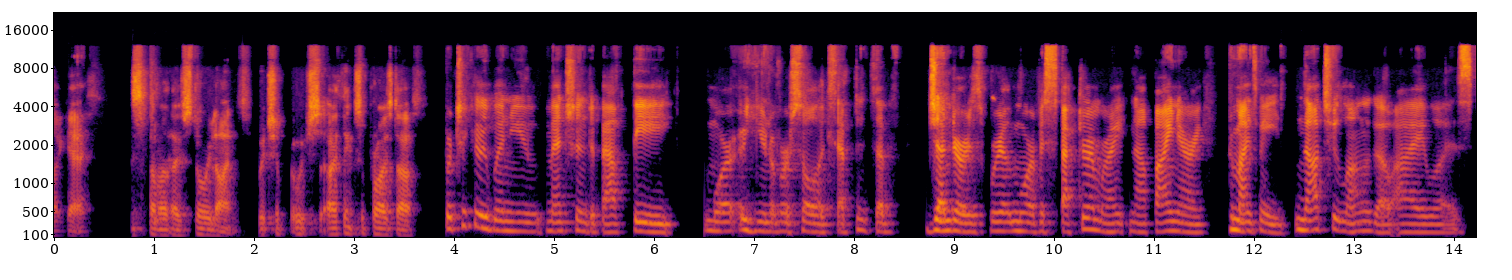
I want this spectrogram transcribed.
I guess, some of those storylines, which which I think surprised us. Particularly when you mentioned about the more universal acceptance of gender is really more of a spectrum, right? Not binary. Reminds me, not too long ago, I was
